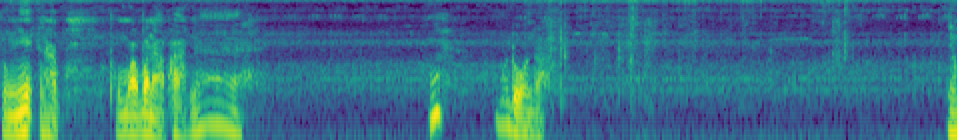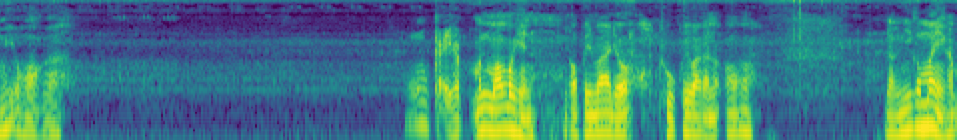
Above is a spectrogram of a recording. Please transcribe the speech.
ตรงนี้นะครับ ผมว่าบ่หนาผ่านนะไม่โดนเหรอยังไม่ออกเหรอ ไก่ครับ มันมองไม่เห็นเอาเป็นว่าเดี๋ยวถูกไปว่ากันเนาะอ๋อหลังนี้ก็ไม่ครับ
